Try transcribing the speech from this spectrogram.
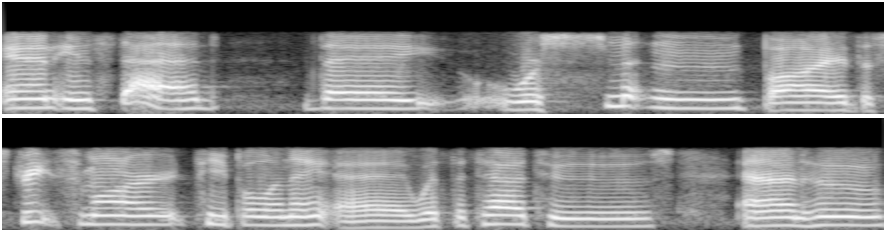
And instead, they were smitten by the street smart people in AA with the tattoos and who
